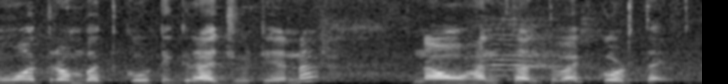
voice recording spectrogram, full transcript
ಮೂವತ್ತೊಂಬತ್ತು ಕೋಟಿ ಗ್ರ್ಯಾಚ್ಯುಟಿಯನ್ನು ನಾವು ಹಂತ ಹಂತವಾಗಿ ಕೊಡ್ತಾ ಇದ್ದೀವಿ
